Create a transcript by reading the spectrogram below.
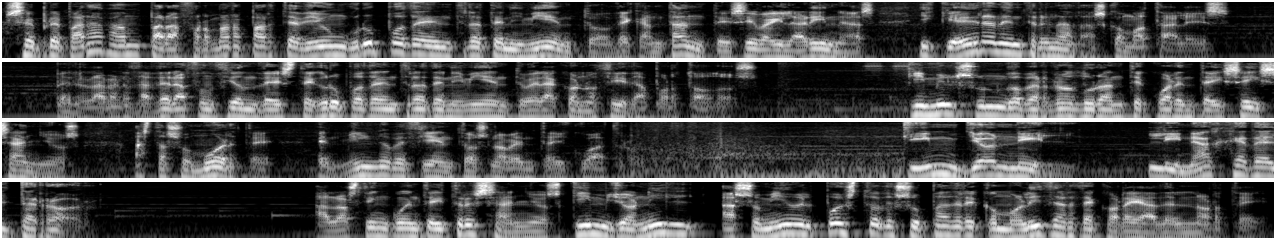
se preparaban para formar parte de un grupo de entretenimiento de cantantes y bailarinas y que eran entrenadas como tales. Pero la verdadera función de este grupo de entretenimiento era conocida por todos. Kim Il-sung gobernó durante 46 años, hasta su muerte en 1994. Kim Jong-il, linaje del terror. A los 53 años, Kim Jong-il asumió el puesto de su padre como líder de Corea del Norte.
